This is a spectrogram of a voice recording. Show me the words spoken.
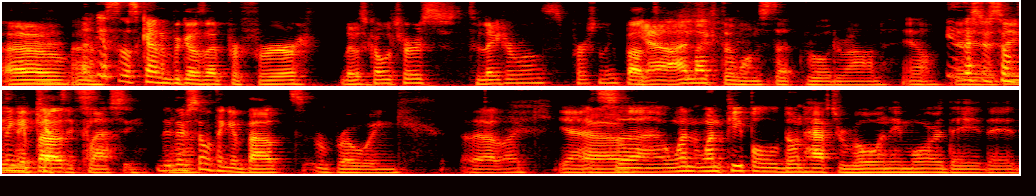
um, I guess that's kind of because I prefer those cultures to later ones personally. But yeah, I like the ones that rode around. You know, Yeah, there's just something they kept about- it classy. there's know? something about rowing that I like. Yeah, it's um, uh, when when people don't have to row anymore, they they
